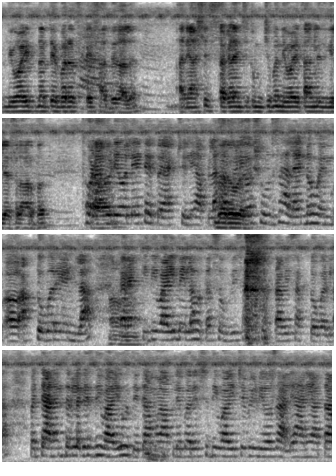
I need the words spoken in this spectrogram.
दिवाळीतनं ते बरंच काही साध्य झालं. आणि अशीच सगळ्यांची तुमची पण दिवाळी चांगलीच गेली असेल अर्थात. थोडा व्हिडिओ लेट येतोय ऍक्च्युली आपला हा बरोबर. व्हिडिओ शूट झालाय नोव्हेंबर ऑक्टोबर एंडला हा. कारण की दिवाळी मेला होता सव्वीस आणि सत्तावीस ऑक्टोबरला. पण त्यानंतर लगेच दिवाळी होती त्यामुळे आपले बरेचसे दिवाळीचे व्हिडिओ आले. आणि आता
